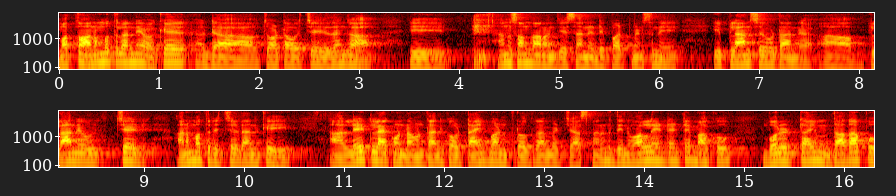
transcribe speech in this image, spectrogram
మొత్తం అనుమతులన్నీ ఒకే చోట వచ్చే విధంగా ఈ అనుసంధానం చేసే అన్ని డిపార్ట్మెంట్స్ని ఈ ప్లాన్స్ ఇవ్వడానికి ప్లాన్ ఇచ్చే అనుమతులు ఇచ్చేయడానికి లేట్ లేకుండా ఉండడానికి ఒక టైం బాండ్ ప్రోగ్రామేట్ చేస్తున్నారు దీనివల్ల ఏంటంటే మాకు బోలెట్ టైం దాదాపు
